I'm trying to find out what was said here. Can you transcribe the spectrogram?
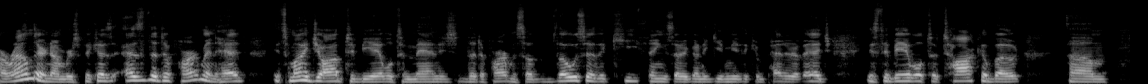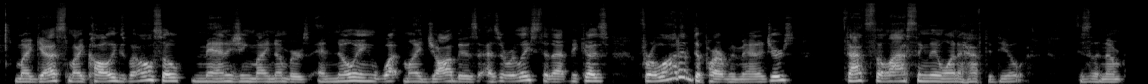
around their numbers because as the department head it's my job to be able to manage the department. So those are the key things that are going to give me the competitive edge is to be able to talk about um, my guests my colleagues but also managing my numbers and knowing what my job is as it relates to that because for a lot of department managers that's the last thing they want to have to deal with is the numbers.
